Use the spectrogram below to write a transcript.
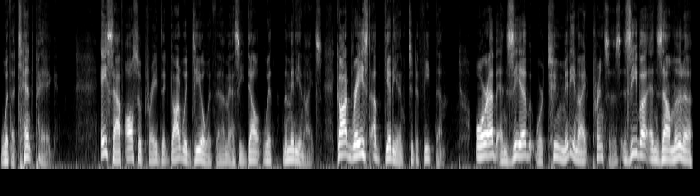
with a tent peg. Asaph also prayed that God would deal with them as he dealt with the Midianites. God raised up Gideon to defeat them. Oreb and Zeeb were two Midianite princes. Zebah and Zalmunna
